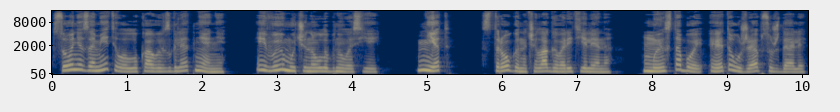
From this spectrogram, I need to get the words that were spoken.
Соня заметила лукавый взгляд няни и вымученно улыбнулась ей. Нет, строго начала говорить Елена. Мы с тобой это уже обсуждали.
